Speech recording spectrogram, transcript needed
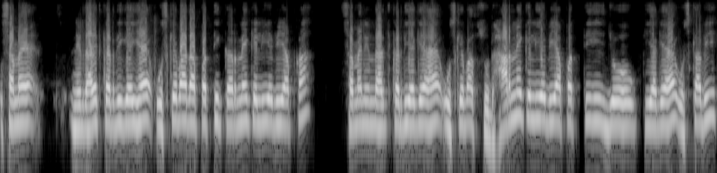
समय निर्धारित कर दी गई है। उसके बाद आपत्ति करने के लिए भी आपका समय निर्धारित कर दिया गया है, उसके बाद सुधारने के लिए भी आपत्ति जो किया गया है, उसका भी,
